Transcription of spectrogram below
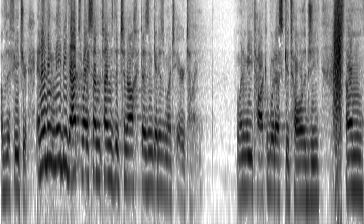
of the future. And I think maybe that's why sometimes the Tanakh doesn't get as much airtime when we talk about eschatology. Um,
